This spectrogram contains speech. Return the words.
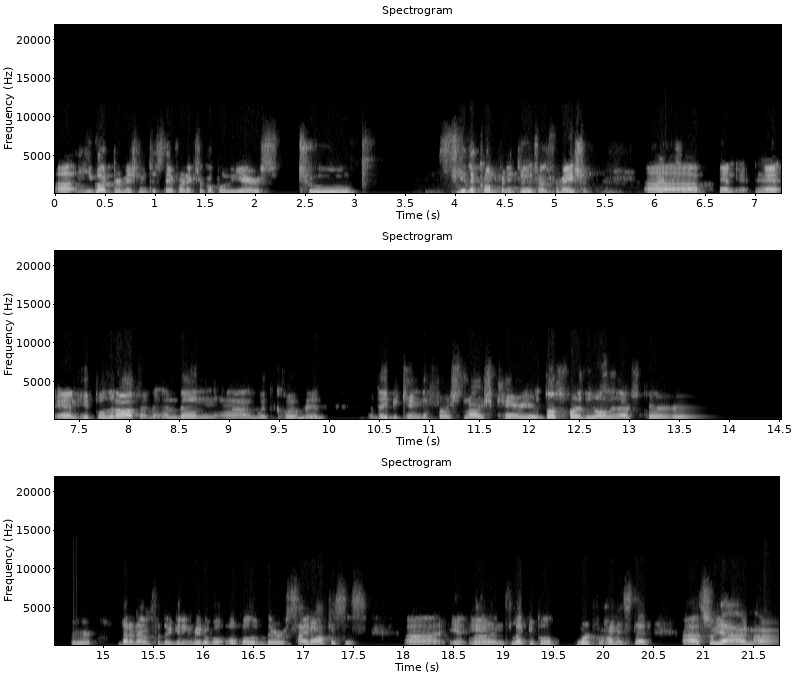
Uh, he got permission to stay for an extra couple of years to see the company through the transformation. uh, and, yeah. and, and he pulled it off. And and then uh, with COVID, they became the first large carrier, thus far the only large carrier that announced that they're getting rid of, of all of their side offices uh, and, wow. and, let people work from home instead. Uh, so yeah, I'm, I'm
